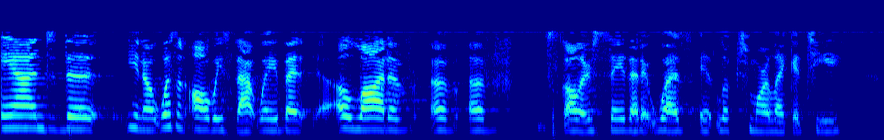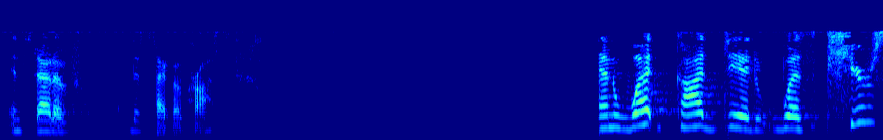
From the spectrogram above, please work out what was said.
And the, you know, it wasn't always that way, but a lot of, of, of scholars say that it was, it looked more like a T instead of this type of cross. And what God did was pierce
